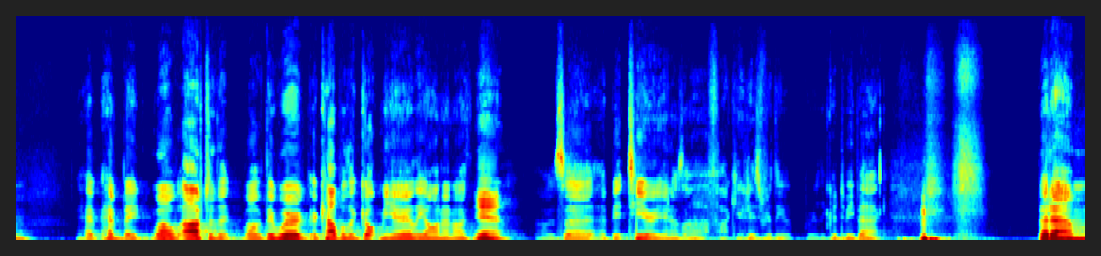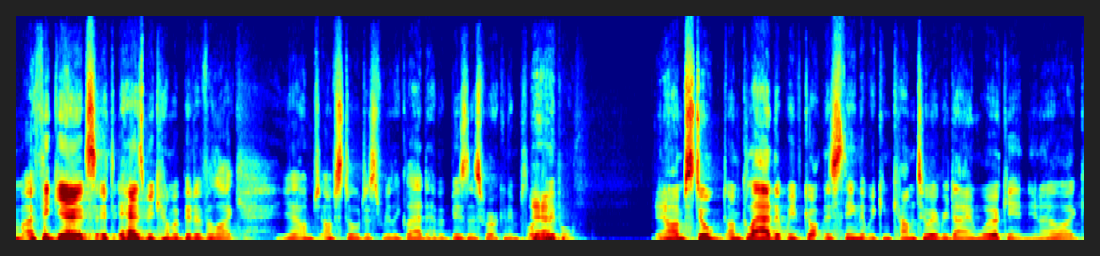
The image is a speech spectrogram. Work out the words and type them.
have, have been well after the well there were a couple that got me early on, and I, Yeah. I was uh, a bit teary, and I was like, oh fuck, it is really really good to be back. but um, I think yeah, it's it has become a bit of a like yeah, I'm I'm still just really glad to have a business where I can employ Yeah. people. You know, I'm still I'm glad that we've got this thing that we can come to every day and work in. You know, like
